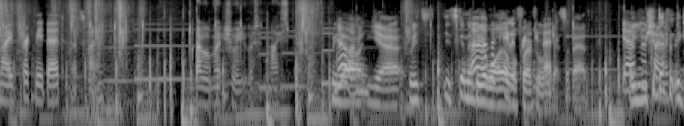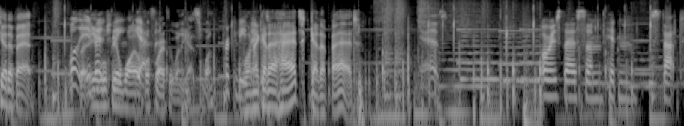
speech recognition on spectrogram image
my prickly bed. That's fine. I will make sure you get a nice bed. We No, I are, mean- yeah, it's, it's going to be a I'm okay while with before everyone bed. gets a bed. Yeah, well, you should definitely get a bed, Well, but it will be a while yeah, before everyone gets one. Prickly Want to bed get a head? Get a bed. Yes. Or is there some hidden stat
